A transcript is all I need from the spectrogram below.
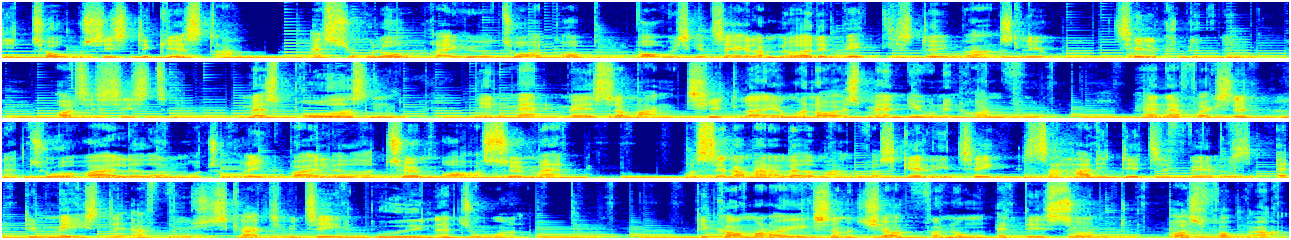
De to sidste gæster er psykolog Rikke Tordrup, hvor vi skal tale om noget af det vigtigste i børns liv, tilknytning. Og til sidst, Mads Brodersen, en mand med så mange titler, jeg må nøjes med at nævne en håndfuld. Han er for eksempel naturvejleder, motorikvejleder, tømrer og sømand, selvom han har lavet mange forskellige ting, så har de det til fælles, at det meste er fysisk aktivitet ude i naturen. Det kommer nok ikke som et chok for nogen, at det er sundt, også for børn.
